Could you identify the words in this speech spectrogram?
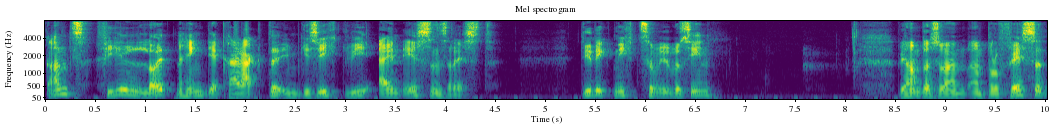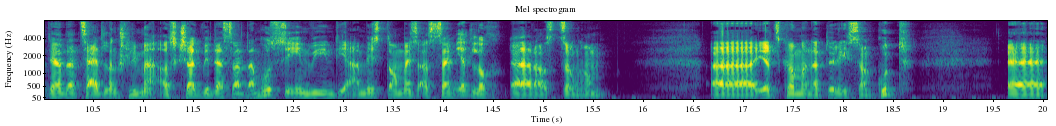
Ganz vielen Leuten hängt der Charakter im Gesicht wie ein Essensrest. Direkt nicht zum Übersehen. Wir haben da so einen, einen, Professor, der hat eine Zeit lang schlimmer ausgeschaut wie der Saddam Hussein, wie ihn die Amis damals aus seinem Erdloch äh, rausgezogen haben. Äh, jetzt kann man natürlich sagen, gut, äh,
